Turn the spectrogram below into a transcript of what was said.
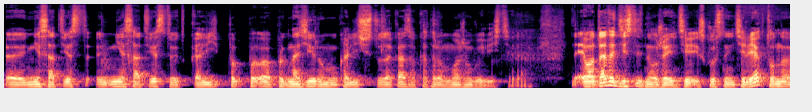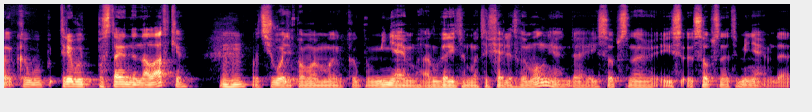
э, не, соответствует, не соответствует коли, прогнозируемому количеству заказов, которые мы можем вывести. Да. И вот это действительно уже искусственный интеллект, он э, как бы требует постоянной наладки. Угу. Вот сегодня, по-моему, мы как бы меняем алгоритм этой фиолетовой молнии, да, и, собственно, и, собственно, это меняем, да.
